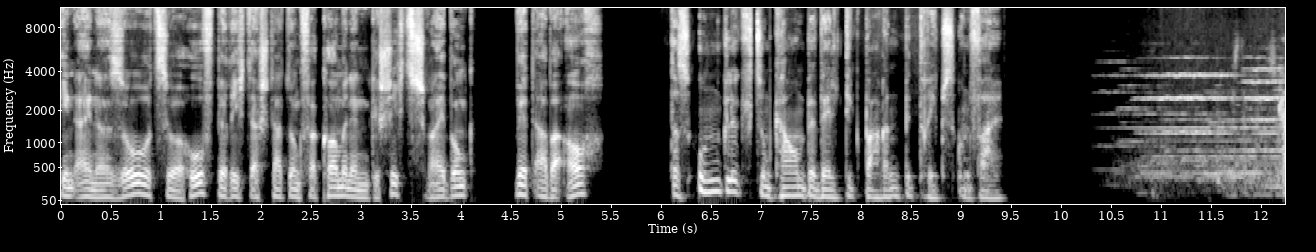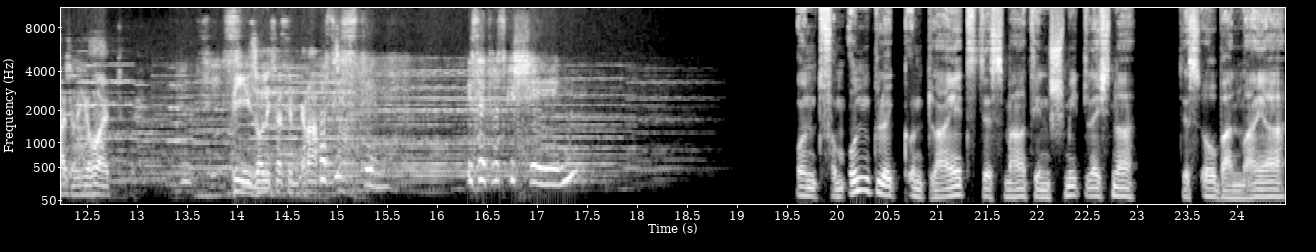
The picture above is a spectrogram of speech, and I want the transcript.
In einer so zur Hofberichterstattung verkommenen Geschichtsschreibung wird aber auch Das Unglück zum kaum bewältigbaren Betriebsunfall. Kaiser Prinzessin. wie soll ich aus dem Grab Was ist denn? Ist etwas geschehen? und vom Unglück und Leid des Martin Schmidlechner, des Urban Meyer,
